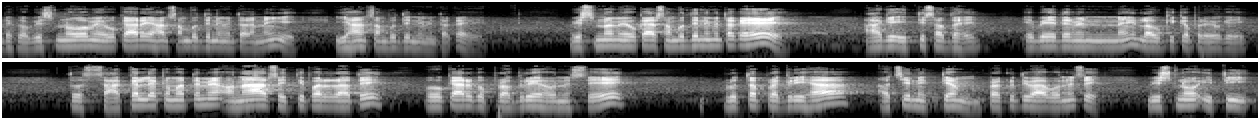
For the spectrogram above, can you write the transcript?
देखो, विष्णु में उकार यहाँ संबुद्धि निमित्तक नहीं है। यहाँ संबुद्धि निमित्तक है। विष्णु में उकार संबुद्धि निमित्तक है। आगे इति शब्द है। ये वेद में नहीं, लौकिक प्रयोग है। तो साकल्य के मत में अनार इति पर रहते ओकार को प्रगृह होने से प्लुत प्रगृह अच्छी नित्यम, प्रकृति भाव होने से, विष्णु इति।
